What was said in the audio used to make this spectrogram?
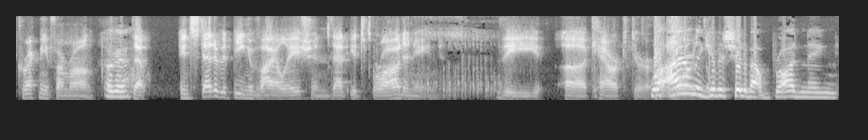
correct me if I'm wrong Okay. that instead of it being a violation that it's broadening the uh, character. Well, I only the- give a shit about broadening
